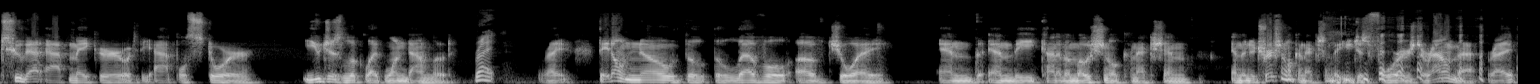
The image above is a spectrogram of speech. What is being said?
to that app maker or to the Apple store, you just look like one download. Right right? They don't know the the level of joy and and the kind of emotional connection and the nutritional connection that you just forged around that, right?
